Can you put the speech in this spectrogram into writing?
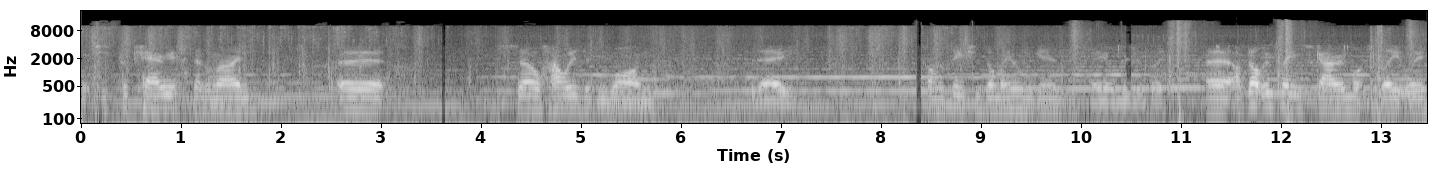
which is precarious. Never mind. Uh, so how is everyone today? Conversations on my own again. Fail miserably. Uh, I've not been playing Skyrim much lately.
